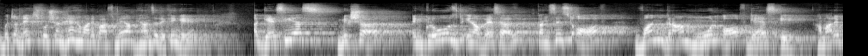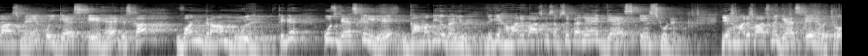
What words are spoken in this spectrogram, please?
बच्चों नेक्स्ट क्वेश्चन है हमारे पास में, आप ध्यान से देखेंगे। A gaseous mixture enclose in a vessel consist of one gram mole of gas A हमारे पास में कोई गैस ए है जिसका वन ग्राम मोल है, ठीक है? उस गैस के लिए गामा की जो वैल्यू है, देखिए, हमारे पास में सबसे पहले है गैस ए स्टूडेंट ये हमारे पास में गैस ए है बच्चों,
